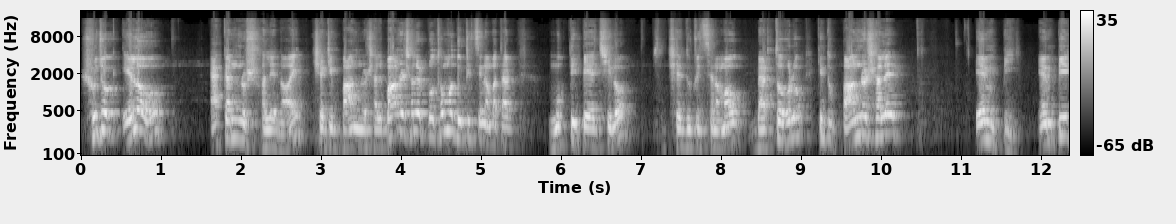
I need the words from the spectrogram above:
সুযোগ এলো একান্ন সালে নয়, সেটি বান্ন সালে। বান্ন সালের প্রথমও দুটি সিনেমা তার মুক্তি পেয়েছিল। সে দুটি সিনেমাও ব্যর্থ হলো। কিন্তু বান্ন সালে এমপি, এমপির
